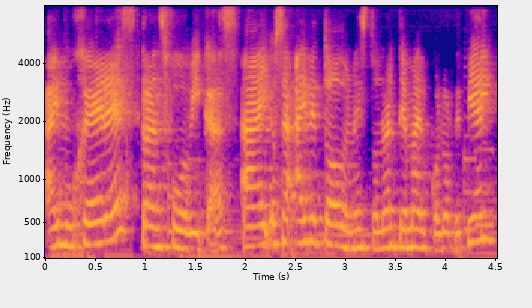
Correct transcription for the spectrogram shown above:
hay mujeres transfóbicas, hay, o sea, hay de todo en esto, ¿no? El tema del color de piel,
